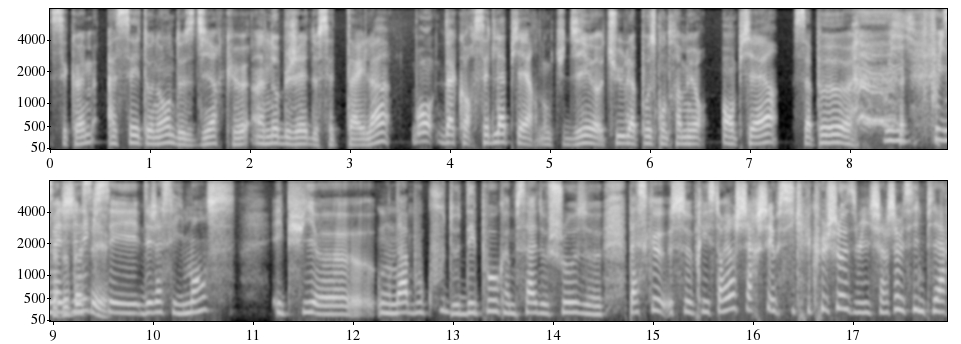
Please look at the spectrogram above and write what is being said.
C'est quand même assez étonnant de se dire qu'un objet de cette taille-là, bon, d'accord, c'est de la pierre, donc tu dis, euh, tu la poses contre un mur en pierre, ça peut. Oui, il faut imaginer que c'est déjà c'est immense. Et puis, euh, on a beaucoup de dépôts comme ça, de choses. Euh, parce que ce préhistorien cherchait aussi quelque chose, lui, il cherchait aussi une pierre.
